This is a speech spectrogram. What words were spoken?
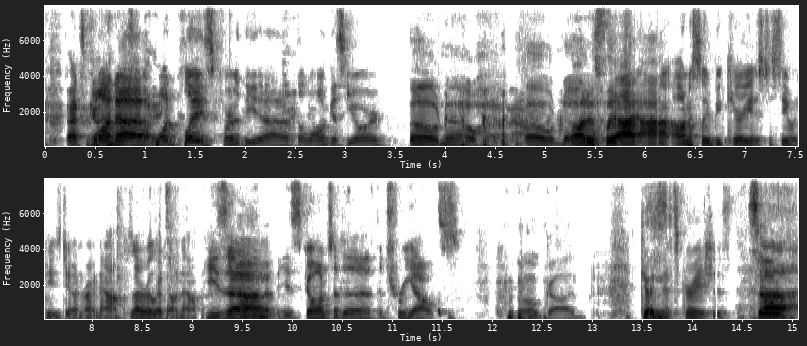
that's good. one that's uh one plays for the uh the longest yard Oh no! Oh no! Honestly, I, I honestly be curious to see what he's doing right now because I really That's- don't know. He's uh Um, he's going to the the tree outs. Oh god! Goodness gracious! So, Uh,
